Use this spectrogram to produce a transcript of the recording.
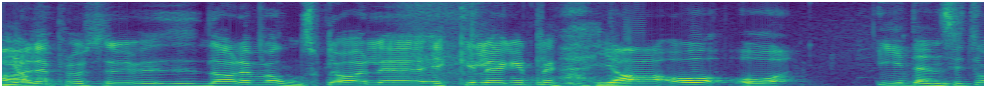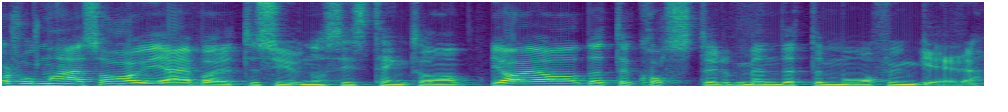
er, Ja. det, da er det vanskelig å være ekkel, egentlig. Ja, og, og i den situasjonen her så har jo jeg bare til syvende og sist tenkt sånn at ja, ja, dette koster, men dette må fungere.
